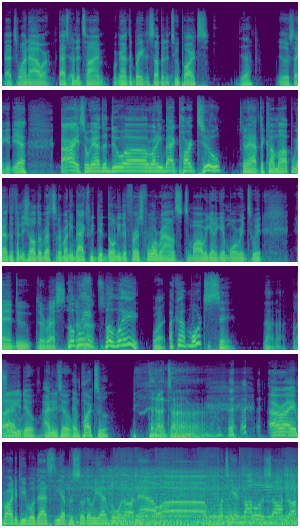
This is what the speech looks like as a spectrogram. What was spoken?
That's one hour. That's been the time. We're gonna have to break this up into two parts. Yeah. It looks like it. Yeah. All right. So we're gonna have to do uh running back part two. It's gonna have to come up. We're gonna have to finish all the rest of the running backs. We did only the first four rounds. Tomorrow we got to get more into it and do the rest. But of the wait. rounds. But wait. what? I got more to say. No, no. I'm sure you do. I do too. And part two. All right, party people. That's the episode that we have going on now. Um, once again, follow us on um,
